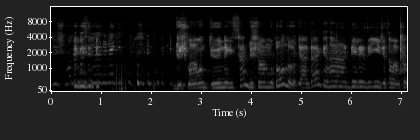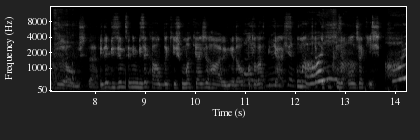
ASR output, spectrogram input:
Düşmanımın Bir bizi- bir-. Düşmanımın düğününe gitsen düşmanım mutlu olur. Yani der ki ha delirdi iyice tamam çok güzel olmuş der. Bir de bizim senin bize kaldaki şu makyajlı halin ya da o Ay, fotoğraf bir gelsin. Bu makyaj bu kıza olacak iş. Ay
